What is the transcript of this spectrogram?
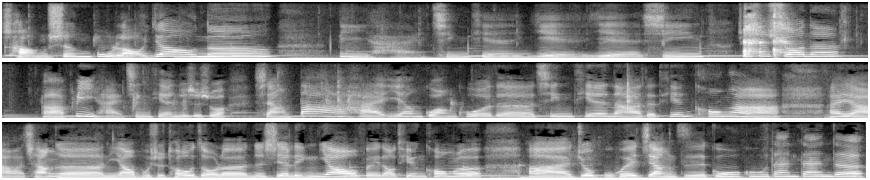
长生不老药呢？碧海青天夜夜心，就是说呢。啊，碧海青天就是说，像大海一样广阔的青天呐的天空啊。哎呀，嫦娥，你要不是偷走了那些灵药，飞到天空了，哎，就不会这样子孤孤单单的，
